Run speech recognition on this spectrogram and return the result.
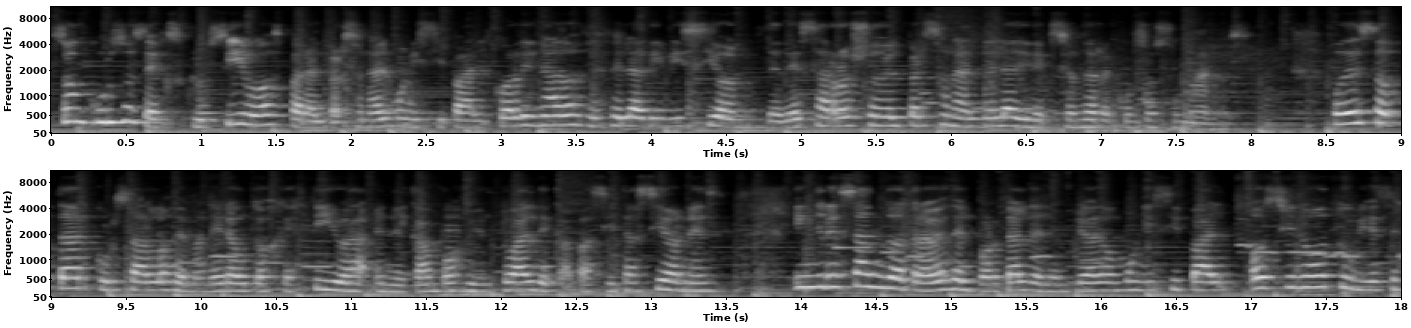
Son cursos exclusivos para el personal municipal, coordinados desde la División de Desarrollo del Personal de la Dirección de Recursos Humanos. Podés optar cursarlos de manera autogestiva en el campus virtual de capacitaciones, ingresando a través del portal del empleado municipal o si no tuvieses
